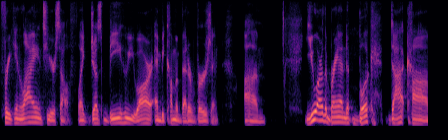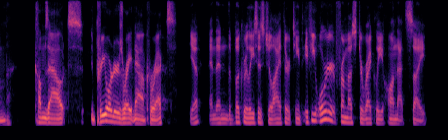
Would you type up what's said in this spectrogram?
freaking lying to yourself. Like just be who you are and become a better version. Um, you are the brand book.com comes out pre-orders right now, correct? Yep. And then the book releases July 13th. If you order it from us directly on that site,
